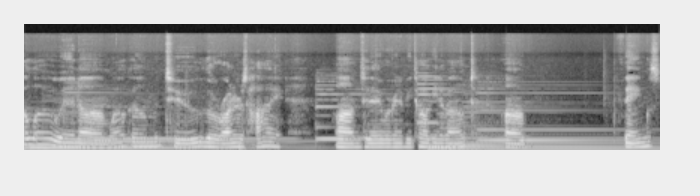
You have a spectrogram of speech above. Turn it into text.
and um, welcome to the Runner's High. Um, today we're going to be talking about um, things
